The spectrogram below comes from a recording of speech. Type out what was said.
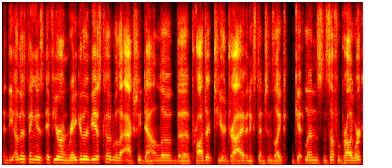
And the other thing is, if you're on regular VS Code, will it actually download the project to your drive and extensions like GitLens and stuff would probably work?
